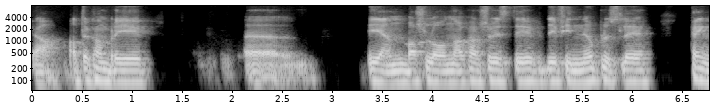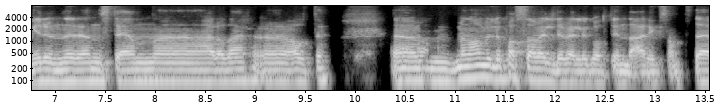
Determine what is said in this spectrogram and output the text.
Ja, at det kan bli uh, igjen Barcelona, kanskje, hvis de, de finner jo plutselig penger under en sten uh, her og der. Uh, alltid. Uh, men han ville passa veldig veldig godt inn der. ikke sant? Det,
